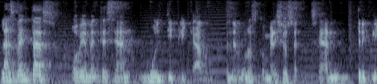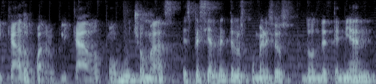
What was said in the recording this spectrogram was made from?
Las ventas obviamente se han multiplicado. En algunos comercios se, han triplicado, cuadruplicado o mucho más, especialmente los comercios donde tenían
